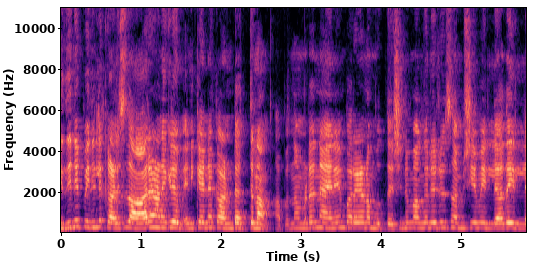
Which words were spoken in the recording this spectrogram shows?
ഇതിന് പിന്നിൽ കളിച്ചത് ആരാണെങ്കിലും എനിക്ക് എന്നെ കണ്ടെത്തണം. അപ്പം നമ്മുടെ നയനയും പറയണം മുത്തശ്ശനും അങ്ങനെ ഒരു സംശയം ഇല്ലാതെ ഇല്ല.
